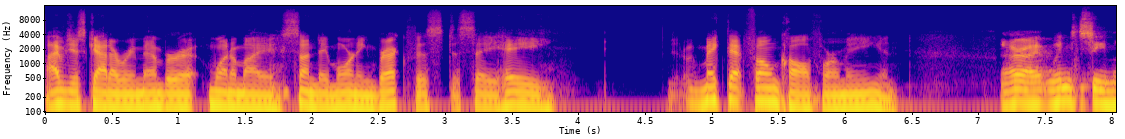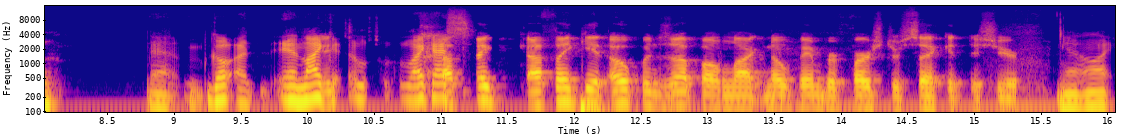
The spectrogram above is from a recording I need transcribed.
I've just got to remember one of my Sunday morning breakfasts to say, "Hey, make that phone call for me," and All right, when SEMA. yeah, go uh, and like, It's- like I, I s- think I think it opens up on like November first or second this year. Yeah, like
